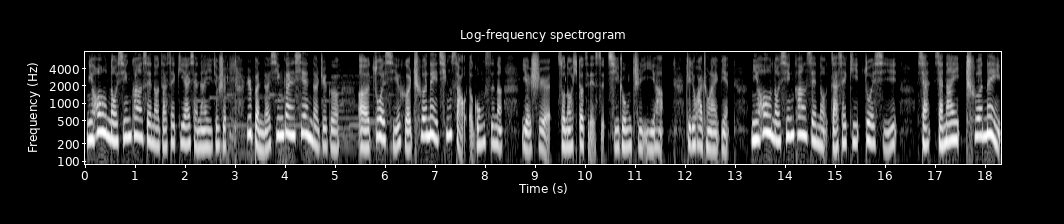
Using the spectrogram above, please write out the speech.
日本の新幹線の座席や車内就是日本的新干线的这个。呃，坐席和车内清扫的公司呢，也是 sono hitotsu des 其中之一哈。这句话重来一遍：日本の新幹線の座席、座席、车内、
